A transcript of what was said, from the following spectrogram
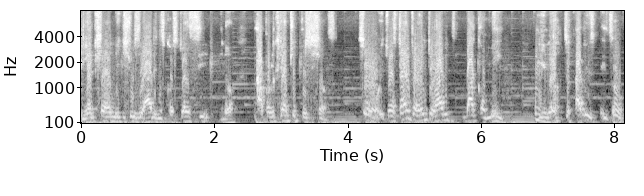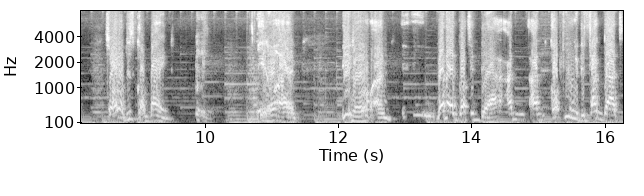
election issues he had in his constituency, you know, politician took positions. So it was time for him to have it back on me, you know, to have his, his own. So all of this combined, you know, and you know, and when I got in there, and, and coupled with the fact that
